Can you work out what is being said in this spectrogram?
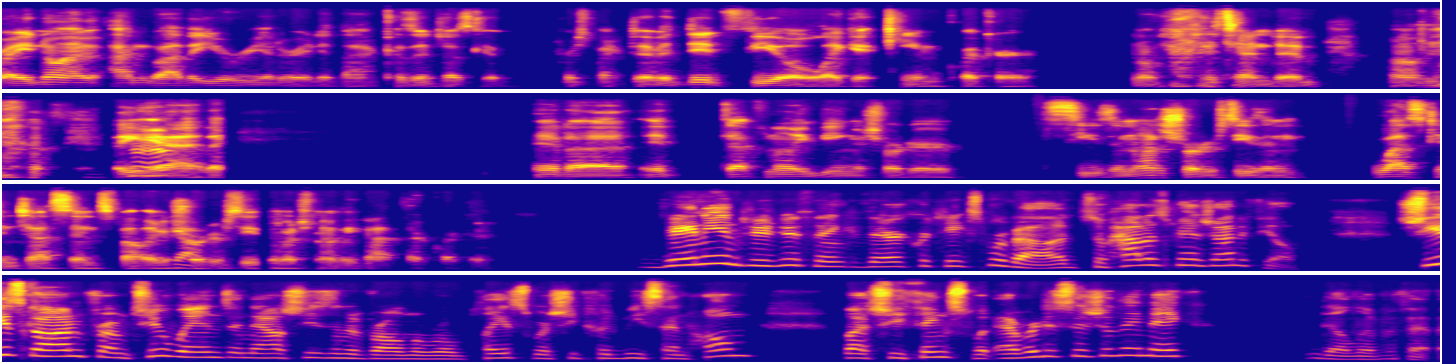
Right. No, I, I'm glad that you reiterated that because it does give perspective. It did feel like it came quicker, no pun intended. Um, but uh-huh. yeah, like, it uh, it definitely being a shorter season, not a shorter season, less contestants felt like a yeah. shorter season, which meant we got there quicker. Danny and Juju think their critiques were valid. So how does Pangina feel? She's gone from two wins and now she's in a vulnerable place where she could be sent home, but she thinks whatever decision they make, they'll live with it.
